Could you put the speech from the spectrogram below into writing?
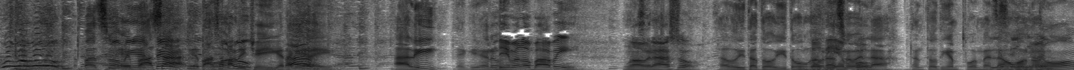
Uh, uh, uh. ¿Qué pasó, ¿Qué mi pasa? ¿Qué pasa, papi Chi? ¿Qué ah? Ali, te quiero. Dímelo, papi. Un abrazo. Saludito a toditos, un abrazo, tiempo. ¿verdad? Tanto tiempo, en verdad. Sí, un, honor,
